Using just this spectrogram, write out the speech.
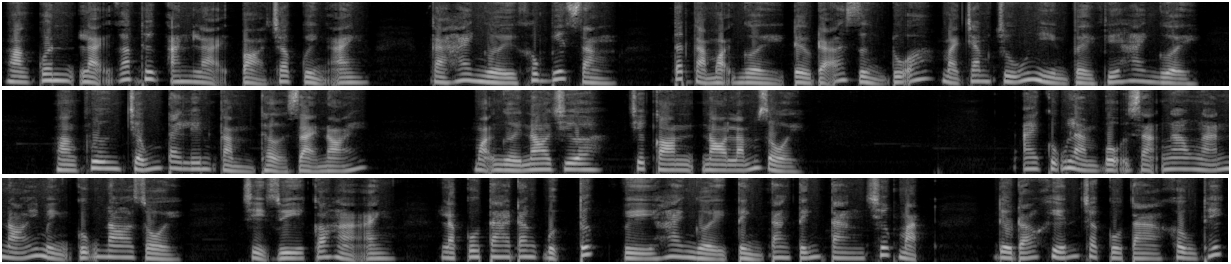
Hoàng Quân lại gắp thức ăn lại bỏ cho Quỳnh Anh. Cả hai người không biết rằng tất cả mọi người đều đã dừng đũa mà chăm chú nhìn về phía hai người. Hoàng Phương chống tay lên cầm thở dài nói. Mọi người no chưa? Chứ con no lắm rồi. Ai cũng làm bộ dạng ngao ngán nói mình cũng no rồi. Chỉ Duy có Hà Anh là cô ta đang bực tức vì hai người tình tăng tính tăng trước mặt. Điều đó khiến cho cô ta không thích,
